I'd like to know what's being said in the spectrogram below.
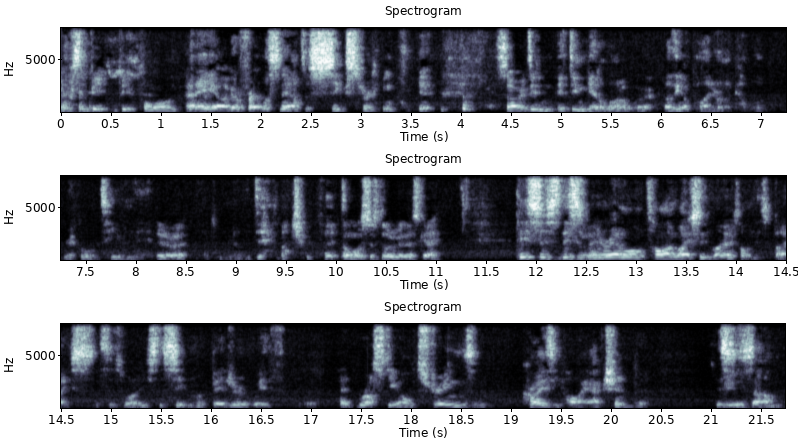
was a bit, bit full on. Hey, I got a fretless now. It's a six string. yeah. So it didn't it didn't get a lot of work. I think I played it on a couple of records here and there. Yeah, right. I didn't really do much with it. And what's the story with this guy? This is this has been around a long time. I actually learnt on this bass. This is what I used to sit in my bedroom with. Had rusty old strings and crazy high action. But this Yeah. is um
